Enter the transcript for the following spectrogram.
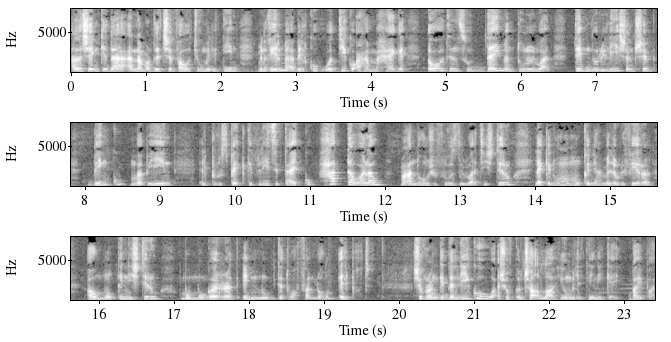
علشان كده أنا ما رضيتش أفوت يوم الاثنين من غير ما أقابلكم. وأديكم أهم حاجة اوعوا تنسوا دايما طول الوقت تبنوا relationship بينكم وما بين ال prospective leads بتاعتكم. حتى ولو ما عندهمش فلوس دلوقتي يشتروا لكن هم ممكن يعملوا referral أو ممكن يشتروا بمجرد إنه تتوفر لهم ال budget شكرا جدا ليكم وأشوفكم إن شاء الله يوم الاثنين الجاي. bye bye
